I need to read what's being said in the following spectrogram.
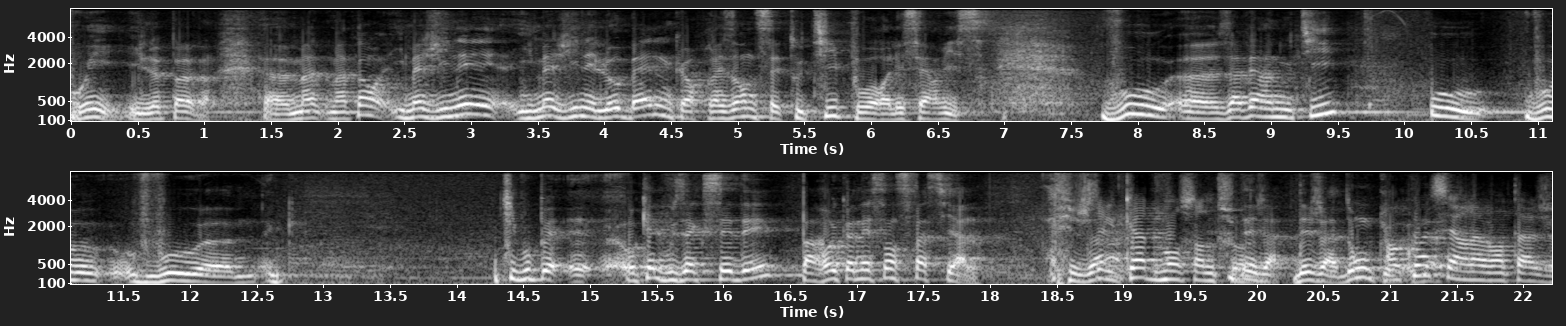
Oui, ils le peuvent. Euh, maintenant, imaginez, imaginez l'aubaine que représente cet outil pour les services. Vous euh, avez un outil où vous, vous euh, qui vous, auquel vous accédez par reconnaissance faciale. C'est le cas de mon. Déjà, déjà. Donc, en quoi c'est un avantage?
